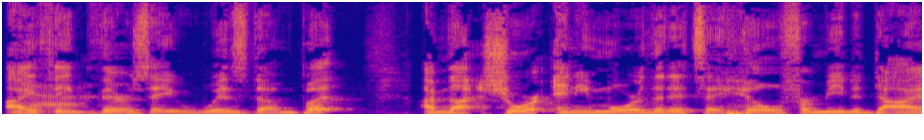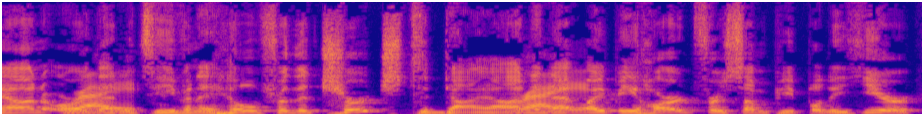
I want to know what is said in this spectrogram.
I think there's a wisdom, but I'm not sure anymore that it's a hill for me to die on or right. that it's even a hill for the church to die on. Right. And that might be hard for some people to hear.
